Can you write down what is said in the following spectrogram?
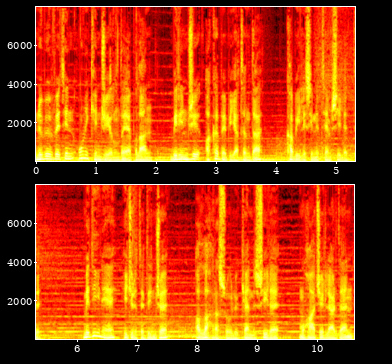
nübüvvetin 12. yılında yapılan 1. Akabe biatında kabilesini temsil etti. Medine'ye hicret edince Allah Resulü kendisiyle muhacirlerden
